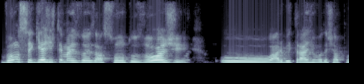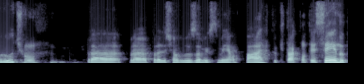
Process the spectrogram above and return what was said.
Vamos seguir, a gente tem mais dois assuntos hoje. O a arbitragem eu vou deixar por último, para deixar alguns amigos também a par do que está acontecendo.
